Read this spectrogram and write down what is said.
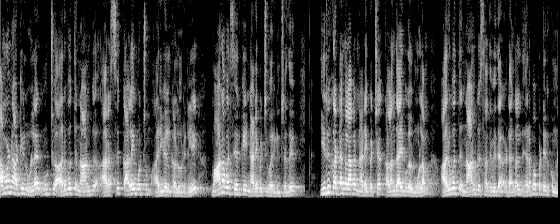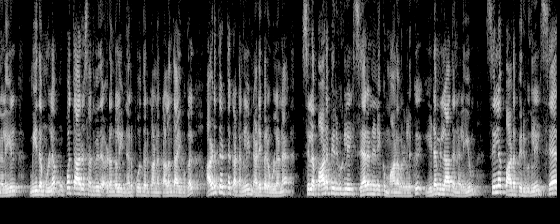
தமிழ்நாட்டில் உள்ள நூற்று அறுபத்து நான்கு அரசு கலை மற்றும் அறிவியல் கல்லூரிகளில் மாணவர் சேர்க்கை நடைபெற்று வருகின்றது. இரு கட்டங்களாக நடைபெற்ற கலந்தாய்வுகள் மூலம் அறுபத்து நான்கு சதவீத இடங்கள் நிரப்பப்பட்டிருக்கும் நிலையில் மீதமுள்ள முப்பத்தாறு சதவீத இடங்களை நிரப்புவதற்கான கலந்தாய்வுகள் அடுத்தடுத்த கட்டங்களில் நடைபெற உள்ளன. சில பாடப்பிரிவுகளில் சேர நினைக்கும் மாணவர்களுக்கு இடமில்லாத நிலையும் சில பாடப்பிரிவுகளில் சேர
